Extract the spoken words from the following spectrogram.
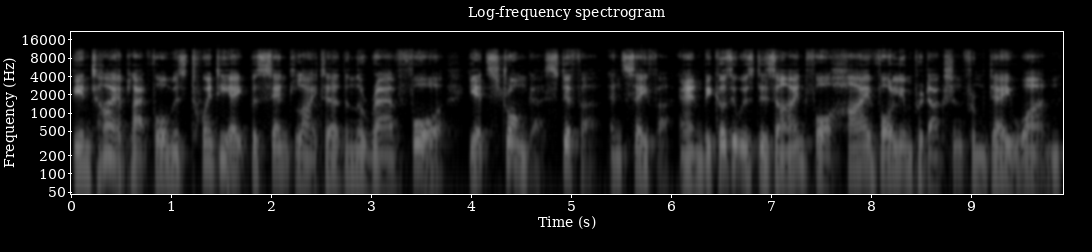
the entire platform is 28% lighter than the RAV4, yet stronger, stiffer, and safer. And because it was designed for high volume production from day one,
